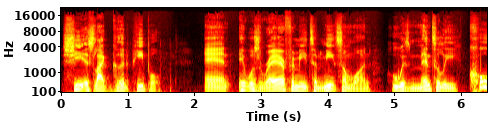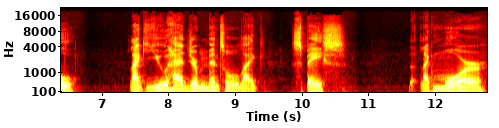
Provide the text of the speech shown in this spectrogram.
she is like good people. And it was rare for me to meet someone who was mentally cool. Like you had your mental like space like more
